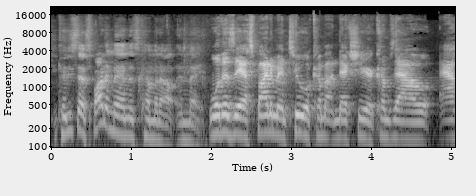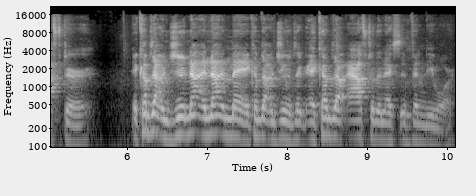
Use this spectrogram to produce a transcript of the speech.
because you said Spider Man is coming out in May. Well, there's yeah, Spider-Man Two will come out next year. It comes out after. It comes out in June, not not in May. It comes out in June. It comes out after the next Infinity War,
